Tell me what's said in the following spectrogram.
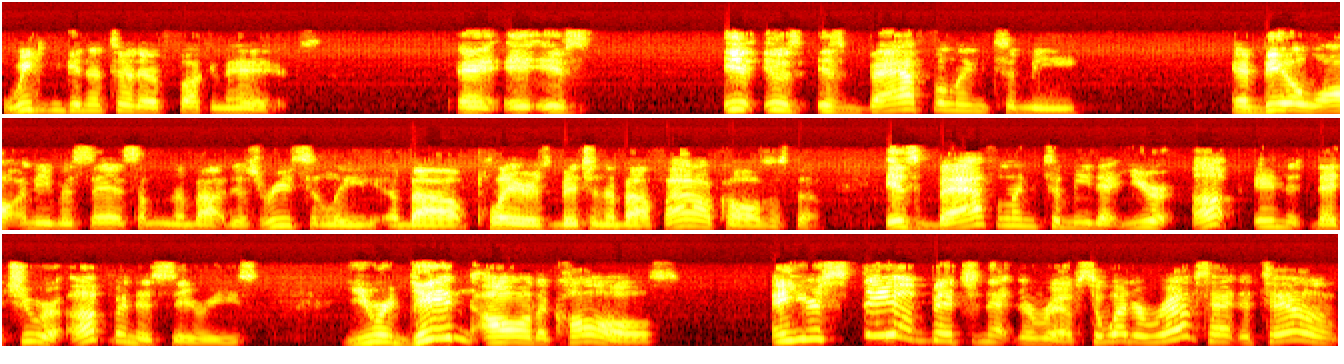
we can get into their fucking heads. And it is it is it's baffling to me. And Bill Walton even said something about this recently about players bitching about foul calls and stuff. It's baffling to me that you're up in that you were up in the series, you were getting all the calls, and you're still bitching at the refs. So what the refs had to tell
